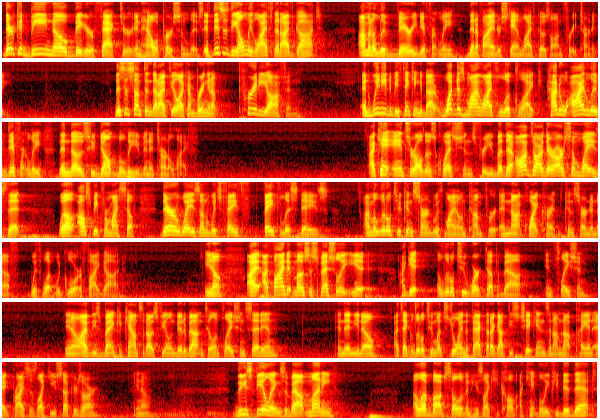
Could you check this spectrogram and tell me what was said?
There could be no bigger factor in how a person lives. If this is the only life that I've got, I'm going to live very differently than if I understand life goes on for eternity. This is something that I feel like I'm bringing up pretty often. And we need to be thinking about it. What does my life look like? How do I live differently than those who don't believe in eternal life? I can't answer all those questions for you, but the odds are there are some ways that, well, I'll speak for myself there are ways on which faith, faithless days, I'm a little too concerned with my own comfort and not quite concerned enough with what would glorify God. You know, I, I find it most especially, you know, I get a little too worked up about inflation. You know, I have these bank accounts that I was feeling good about until inflation set in. And then, you know, I take a little too much joy in the fact that I got these chickens and I'm not paying egg prices like you suckers are, you know. These feelings about money I love Bob Sullivan. He's like, he called, I can't believe he did that.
